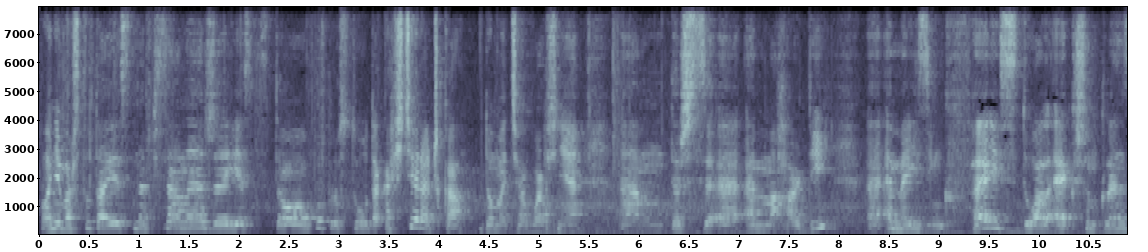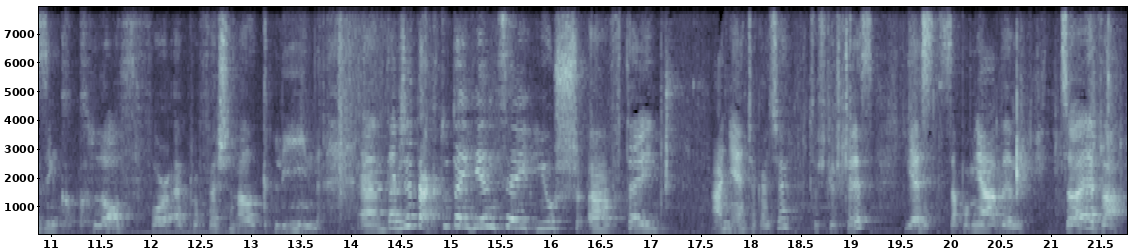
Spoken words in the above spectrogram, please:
ponieważ tutaj jest napisane, że jest to po prostu taka ściereczka do mycia właśnie też z e, Emma Hardy. E, Amazing Face Dual Action Cleansing Cloth for a Professional Clean. Także tak, tutaj więcej już e, w tej... A nie, czekajcie, coś tu jeszcze jest? Jest, zapomniałabym. Co Ewa?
